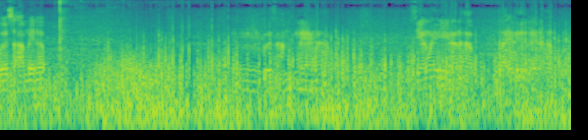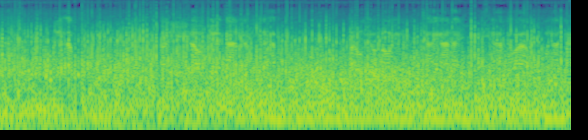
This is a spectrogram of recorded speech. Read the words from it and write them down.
เบอร์สามเลยนะครับเบอร์สามยิ่งแรงนะครับ เสียงไม่มีแล้วนะครับ ไหลลื่นเลยนะครับ นี่นะครับ ตอนนี้เราเจออาการแบบนี้นะครับอารมณ์ของเรายังใช้งานได้ดีนะครับ แต่ว่าฝุ่นมันอาจจะ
